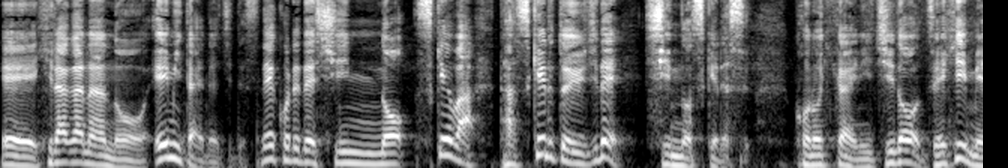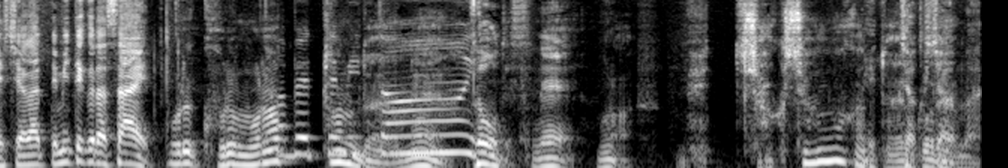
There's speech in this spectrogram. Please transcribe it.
えーひらがなの絵みたいな字ですね。これで新之助は、助けるという字で、新之助です。この機会に一度、ぜひ召し上がってみてください。俺これもらったんだよ食べてみねたい。そうですね。ほらめっちゃくちゃうまかったよめちゃくちゃうまい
